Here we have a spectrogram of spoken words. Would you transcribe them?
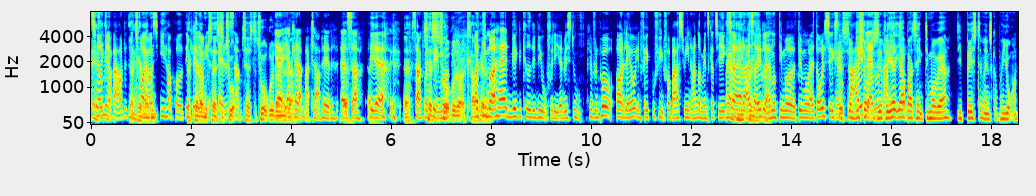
tell det me about it. Jeg Det tror kalder jeg også, I har prøvet. Det jeg kender kalder dem alle tastatur, sammen. tastaturrytterne. Ja, jeg der. kalder dem bare klaphatte. Altså, det er sagt på en pæn måde. Og Og de må have et virkelig kedeligt liv, fordi at hvis du kan finde på at lave en fake-profil for bare at svine andre mennesker til, ikke, Ja, så er er der altså et eller andet. De må, det må være et dårligt sexliv. Ja, det er et eller andet, for jeg, har bare tænkt, de må være de bedste mennesker på jorden,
